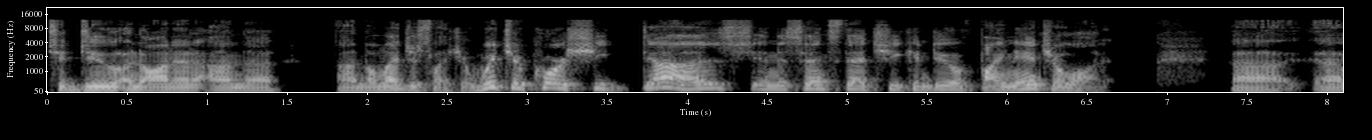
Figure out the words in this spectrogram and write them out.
to do an audit on the on the legislature, which of course she does in the sense that she can do a financial audit. Uh, uh,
